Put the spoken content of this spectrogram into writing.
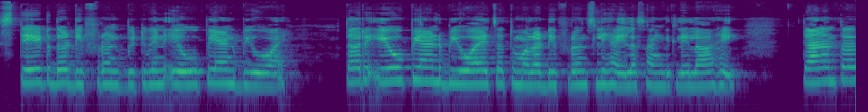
state the different between A O P and B O I तर ए ओ पी अँड बी ओ आयचा तुम्हाला डिफरन्स लिहायला सांगितलेला आहे. त्यानंतर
